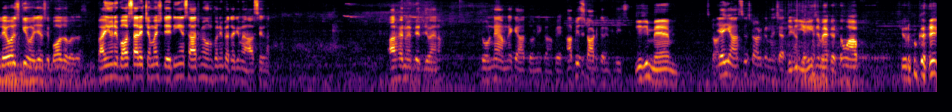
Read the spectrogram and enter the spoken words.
फ्लेवर्स की वजह से बहुत ज़बरदस्त। भाइयों ने बहुत सारे चम्मच दे दिए हैं साथ में उनको नहीं पता कि मैं हाथ से खाता हूँ। आखिर में फिर जो है ना ढूंढना है हमने के हाथ धोने कहाँ पे आप ही स्टार्ट करें प्लीज़ जी जी मैं start या यहाँ से स्टार्ट करना चाहते हैं यहीं से मैं करता हूँ आप शुरू करें।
